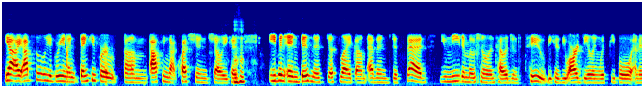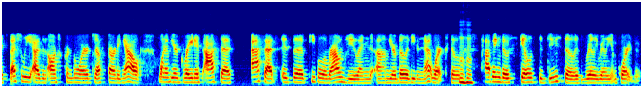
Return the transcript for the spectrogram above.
Yeah, I absolutely agree, and, and thank you for um, asking that question, Shelly, Because Mhm. even in business, just like um, Evan just said, you need emotional intelligence too, because you are dealing with people, and especially as an entrepreneur just starting out, one of your greatest assets assets is the people around you and um, your ability to network. So Mhm. having those skills to do so is really, really important.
